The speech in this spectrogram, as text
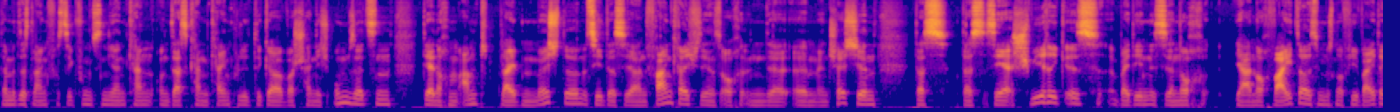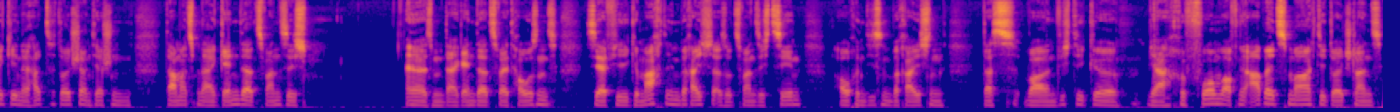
damit es langfristig funktionieren kann. Und das kann kein Politiker wahrscheinlich umsetzen, der noch im Amt bleiben möchte. Man sieht das ja in Frankreich, sehen das auch in, der, ähm, in Tschechien, dass das sehr schwierig ist. Bei denen ist ja noch, ja noch weiter, sie müssen noch viel weiter gehen. Da hat Deutschland ja schon damals mit der Agenda 20 äh, also mit der Agenda 2000 sehr viel gemacht im Bereich, also 2010 auch in diesen Bereichen. Das war eine wichtige ja, Reform auf dem Arbeitsmarkt, die Deutschland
